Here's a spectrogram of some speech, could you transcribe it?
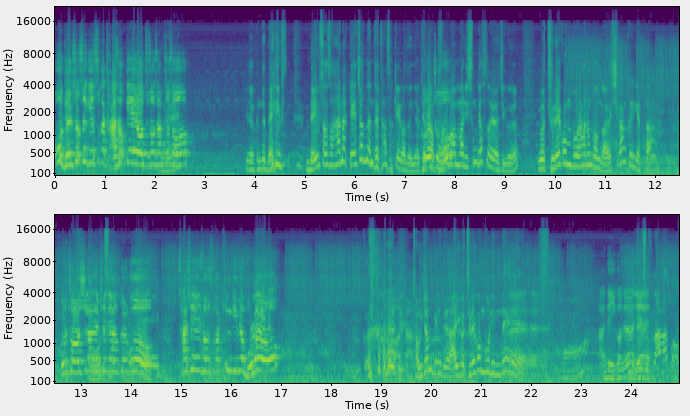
어, 넥서스의 개수가 다섯 개예요. 두 선수 합쳐서. 그죠 근데 네임 네임 선수 하나 깨졌는데 다섯 개거든요 게다가 그렇죠. 프로브 한 마리 숨겼어요 지금 이거 드래곤볼 하는 건가요? 시간 끌겠다? 그렇죠. 시간을 어, 최대한 끌고 사실 선수가 튕기면 몰라요. 아, 자, 정전 빌드 아 이거 드래곤볼인데 예. 아 근데 이거는 예, 넥서스 하나 더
